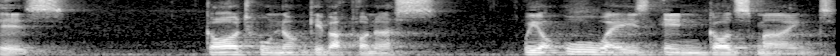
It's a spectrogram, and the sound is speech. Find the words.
is. God will not give up on us. We are always in God's mind.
